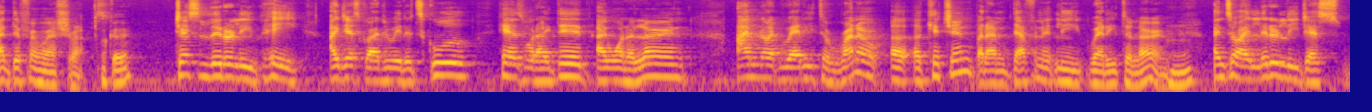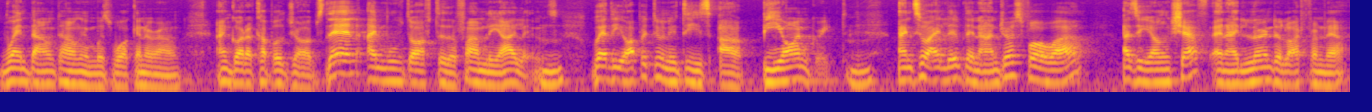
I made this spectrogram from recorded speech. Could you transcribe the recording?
at different restaurants. Okay. Just literally, hey, I just graduated school. Here's what I did. I want to learn. I'm not ready to run a, a, a kitchen, but I'm definitely ready to learn. Mm-hmm. And so I literally just went downtown and was walking around and got a couple jobs. Then I moved off to the Family Islands mm-hmm. where the opportunities are beyond great. Mm-hmm. And so I lived in Andros for a while as a young chef and I learned a lot from there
